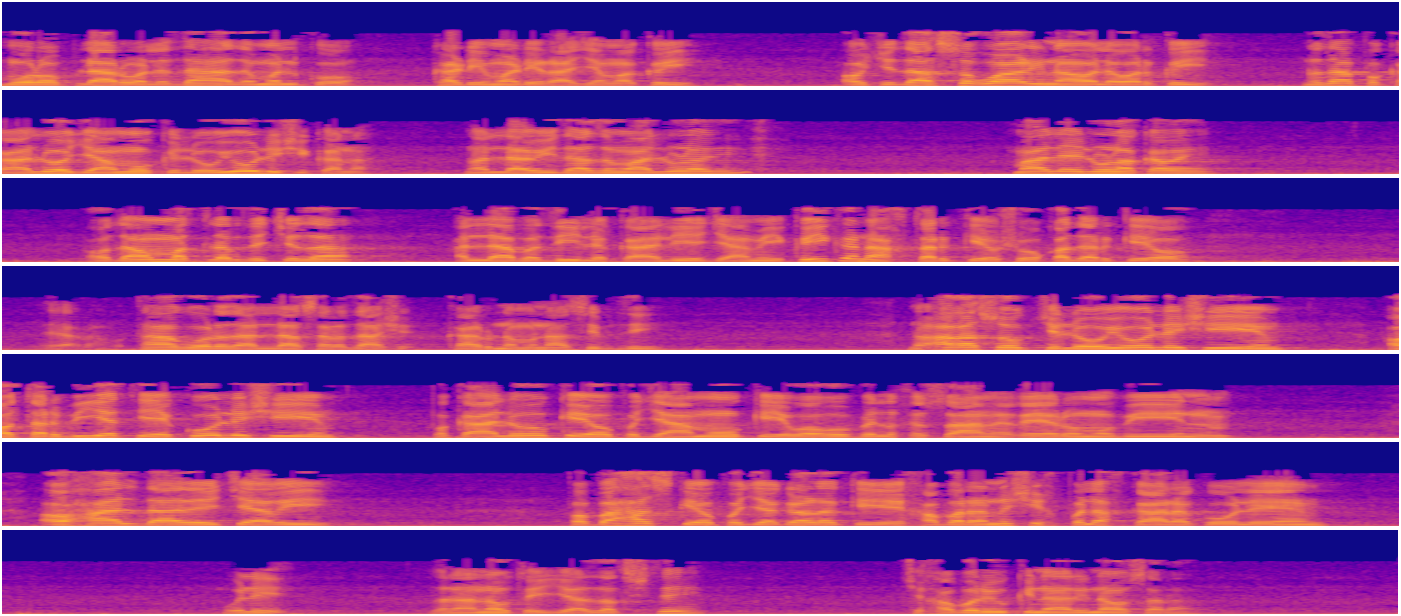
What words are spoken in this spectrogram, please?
مور او پلار ولدا د ملکو کډي مړي راجمع کوي او چې دا سغواړي نه ول ور کوي نو دا په کالو جامو کې لویول شي کنه نو الله وی دا زما لونه دي مالې لونه کوي او دا مطلب دی چې دا الله بدیل کالی جامې کوي کنه اختر کې او شوق در کې او تا ګوره دا الله سره دا کارونه مناسب دي نو هغه څوک چې لویول شي او تربیت یې کول شي په کالو کې او په جامو کې او هو په الخصام غیر مبین او حال دا دی چې هغه په بحث کې او په جګړه کې خبره نشي خپل ښکارا کولې ولی زنانو ته اجازه شته چې خبرو کیناري نو سره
